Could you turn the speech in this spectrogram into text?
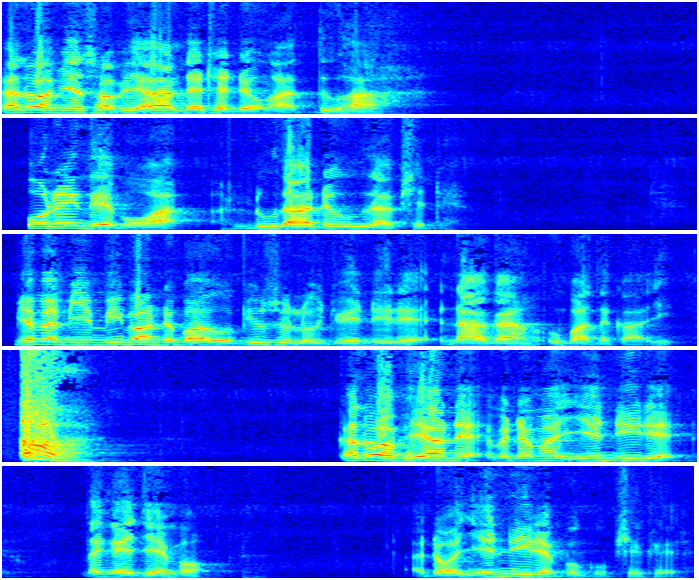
ကသောမြတ်စွာဘုရားလက်ထက်တုန်းကသူဟာအိုရင်းတဲ့ဘဝလူသားတူသာဖြစ်တယ် မျက်မမြင်မိဘနှစ်ပါးကိုပြုစုလို့ကျွေးနေတဲ့အနာဂံဥပဒကကြီးကသောဖះနဲ့အမတမယဉ်နှီးတဲ့တငယ်ချင်းပေါ့အတော်ယဉ်နှီးတဲ့ပုဂ္ဂိုလ်ဖြစ်ခဲ့တယ်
